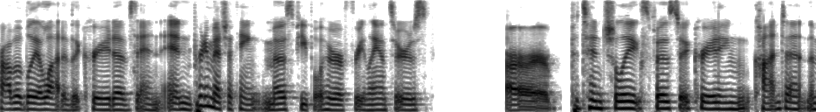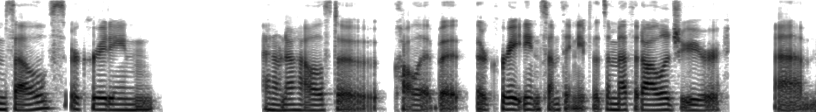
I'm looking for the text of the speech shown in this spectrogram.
probably a lot of the creatives and and pretty much I think most people who are freelancers are potentially exposed to creating content themselves or creating I don't know how else to call it, but they're creating something if it's a methodology or um,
